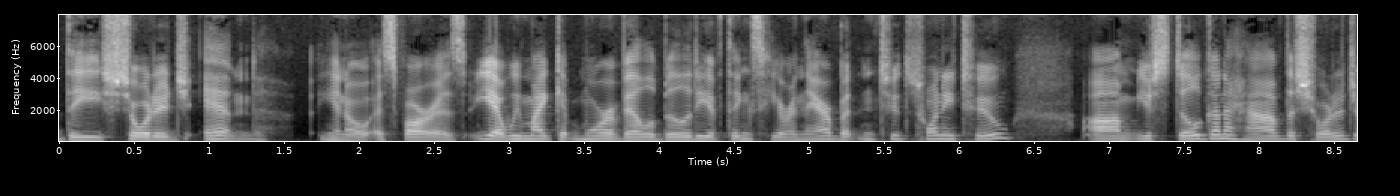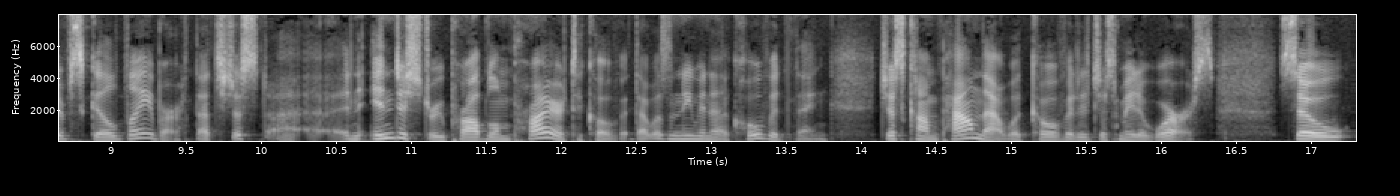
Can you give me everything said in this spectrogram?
the shortage end. You know, as far as yeah, we might get more availability of things here and there, but in 2022 um, you're still going to have the shortage of skilled labor. That's just uh, an industry problem prior to COVID. That wasn't even a COVID thing. Just compound that with COVID, it just made it worse. So,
